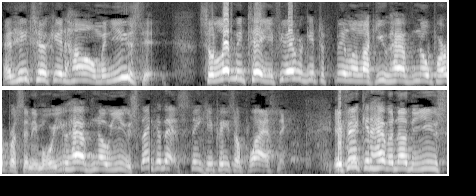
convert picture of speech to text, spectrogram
And he took it home and used it. So let me tell you, if you ever get to feeling like you have no purpose anymore, you have no use, think of that stinky piece of plastic. If it can have another use,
